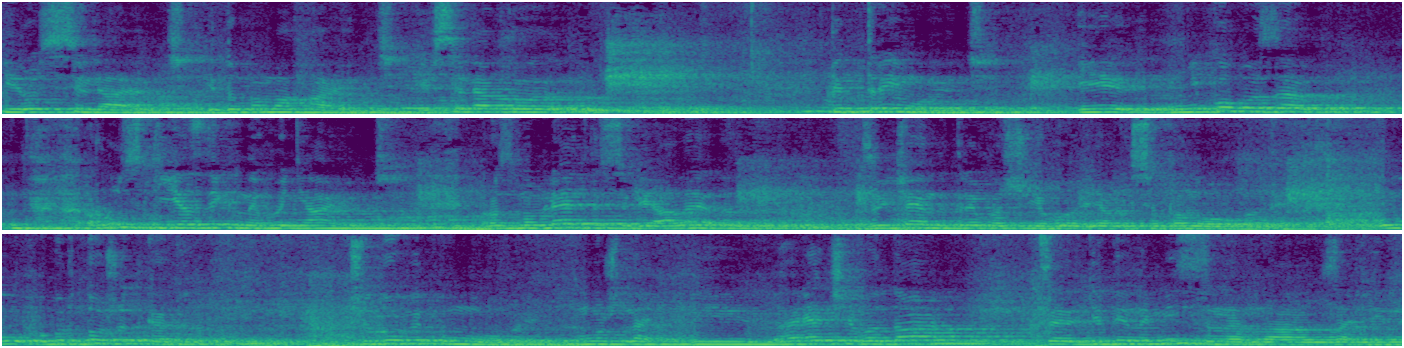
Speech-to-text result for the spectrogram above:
І розсіляють, і допомагають, і всіляко підтримують. І нікого за русський язик не гоняють. Розмовляйте собі, але звичайно треба ж його якось опановувати. У гуртожитках чудові умови. Можна і гаряча вода це єдине місце на, на Західній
